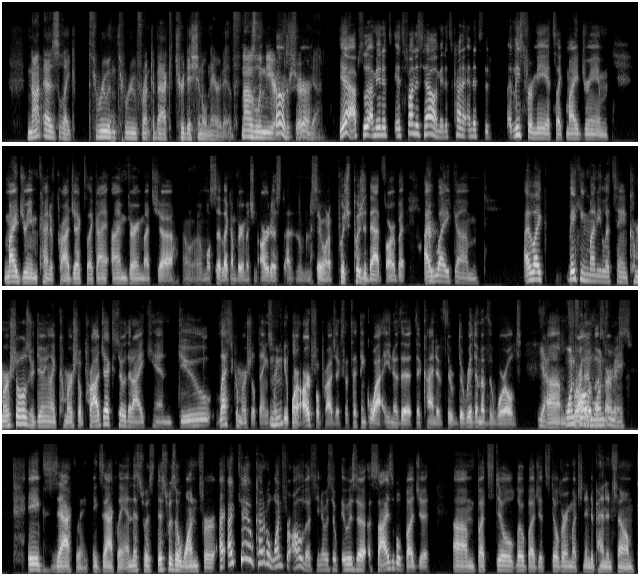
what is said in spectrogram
not as like through and through front to back traditional narrative? Not as linear oh for sure. yeah. Yeah absolutely. I mean it's it's fun as hell. I mean it's kind of and it's the at least for me it's like my dream my dream kind of project. Like i i'm very much uh i almost said like i'm very much an artist. I don't necessarily want to push push it that far but sure. i like um I like making money, let's say in commercials or doing like commercial projects so that I can do less commercial things so mm-hmm. I can mm-hmm. do more artful projects. That's I think why you know the the kind of the the rhythm of the world. Yeah. Um, one for, for them, one for me. Exactly, exactly. And this was this was a one for I, I'd say kind of a one for all of us. You know, it was a it was a, a sizable budget, um, but still low budget, still very much an independent film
